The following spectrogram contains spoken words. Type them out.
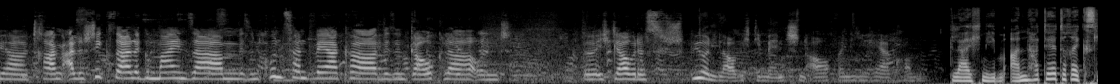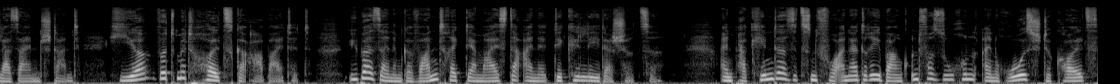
Wir tragen alle Schicksale gemeinsam. Wir sind Kunsthandwerker, wir sind Gaukler und äh, ich glaube, das spüren, glaube ich, die Menschen auch, wenn die hierher kommen. Gleich nebenan hat der Drechsler seinen Stand. Hier wird mit Holz gearbeitet. Über seinem Gewand trägt der Meister eine dicke Lederschürze. Ein paar Kinder sitzen vor einer Drehbank und versuchen, ein rohes Stück Holz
